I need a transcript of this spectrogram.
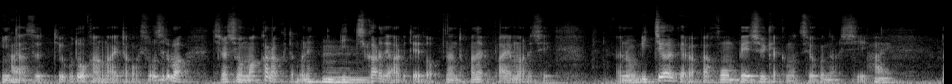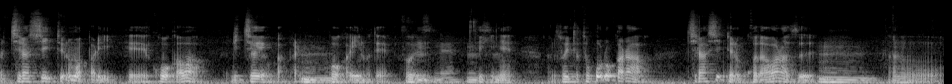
ろに出すっていうことを考えた方がいい、そうすればチラシを巻かなくてもね、うん立地からである程度なんとかなる場合もあるしあの立地が良ければやっぱりホームページ集客も強くなるし、はい。チラシっていうのもやっぱり、えー効果は立地がいい方がやっぱりうん効果がいいので、そうですね。うん。ぜひねそういったところからチラシっていうのをこだわらず、うん。あの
